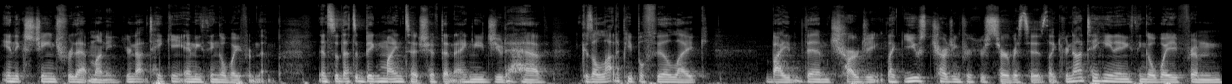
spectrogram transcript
in exchange for that money. You're not taking anything away from them. And so that's a big mindset shift that I need you to have because a lot of people feel like by them charging, like you charging for your services, like you're not taking anything away from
